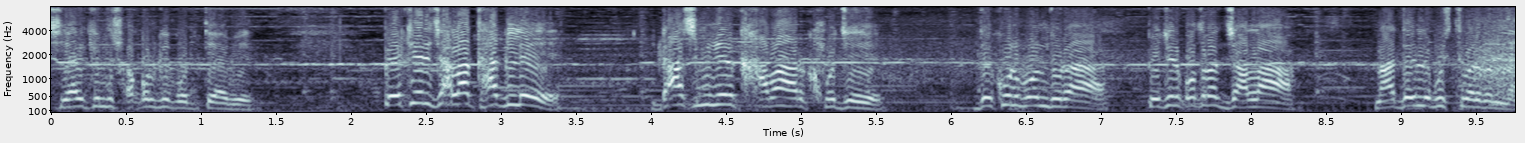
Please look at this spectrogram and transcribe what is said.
শেয়ার কিন্তু সকলকে করতে হবে। পেটের জ্বালা থাকলে ডাস্টবিনের খাবার খোঁজে। দেখুন বন্ধুরা পেটের কতটা জ্বালা না দেখলে বুঝতে পারবেন না।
